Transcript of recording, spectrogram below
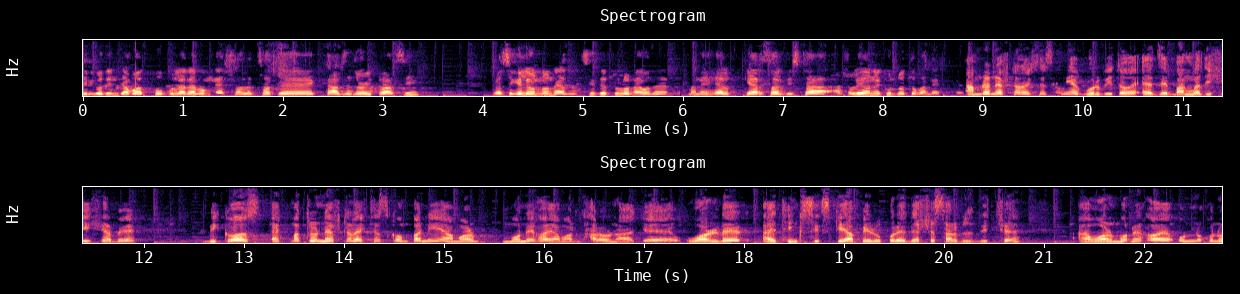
দীর্ঘদিন যাবৎ পপুলার এবং ন্যাশনালের সাথে কাজে জড়িত আছি। বেসিক্যালি অন্যান্য এজেন্সিদের তুলনায় ওদের মানে হেলথ কেয়ার সার্ভিসটা আসলে অনেক উন্নত মানের। আমরা ন্যাশনাল এক্সচেঞ্জ নিয়ে গর্বিত এজ এ বাংলাদেশি হিসাবে বিকজ একমাত্র ন্যাশনাল এক্সচেঞ্জ কোম্পানি আমার মনে হয়, আমার ধারণা যে ওয়ার্ল্ডের আই থিঙ্ক সিক্সটি আপের উপরে দেশে সার্ভিস দিচ্ছে। আমার মনে হয়, অন্য কোনো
